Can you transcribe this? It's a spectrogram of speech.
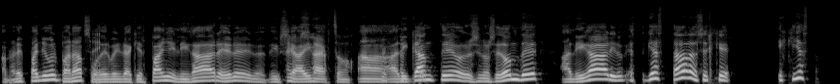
hablar español para Sí. poder venir aquí a España y ligar, eh, eh, irse ahí Exacto. a Alicante o no sé dónde, a ligar. Y ya está, es que, es que ya está.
